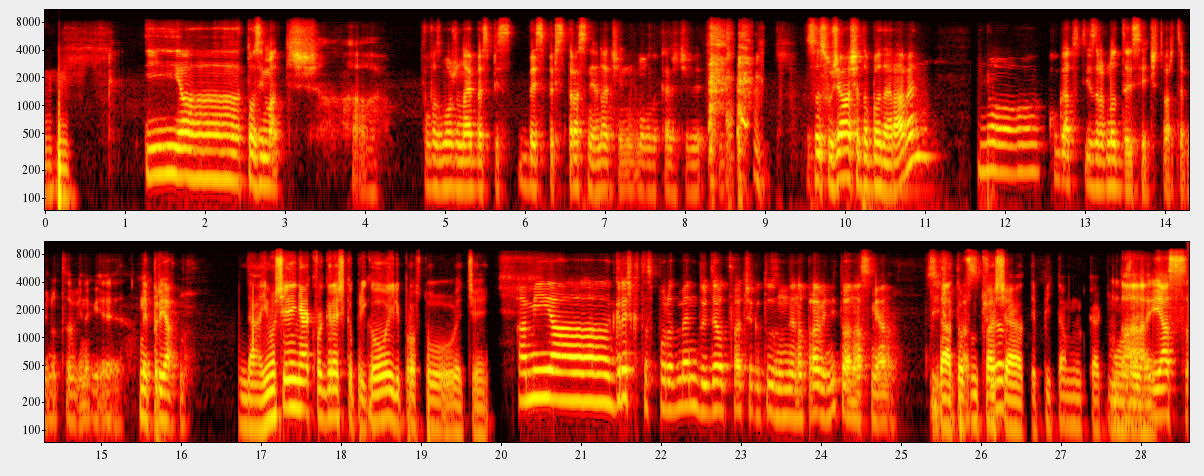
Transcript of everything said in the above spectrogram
Mm-hmm. И а, този матч а, по възможно най-безпристрастния начин мога да кажа, че заслужаваше да бъде равен, но когато ти изравнат 94-та минута, винаги е неприятно. Да, имаше ли някаква грешка при гола или просто вече... Ами, а, грешката според мен дойде от това, че като не направи нито една смяна. Всички да, точно това чудят. ще те питам как може. Да, и аз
